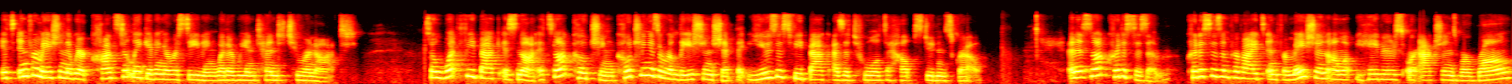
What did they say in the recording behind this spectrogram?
It's information that we are constantly giving or receiving, whether we intend to or not. So, what feedback is not? It's not coaching. Coaching is a relationship that uses feedback as a tool to help students grow. And it's not criticism. Criticism provides information on what behaviors or actions were wrong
